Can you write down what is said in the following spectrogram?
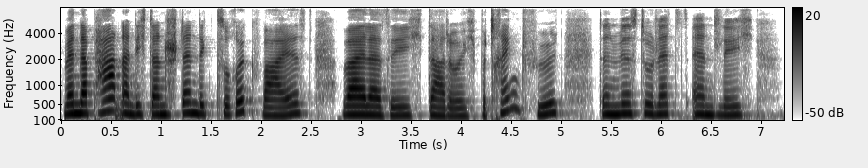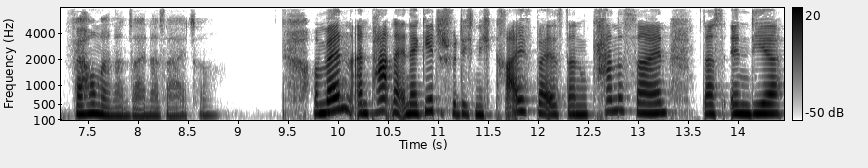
Wenn der Partner dich dann ständig zurückweist, weil er sich dadurch bedrängt fühlt, dann wirst du letztendlich verhungern an seiner Seite. Und wenn ein Partner energetisch für dich nicht greifbar ist, dann kann es sein, dass in dir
